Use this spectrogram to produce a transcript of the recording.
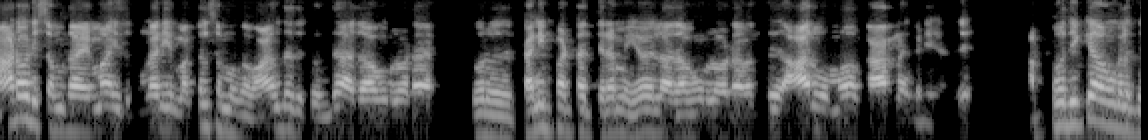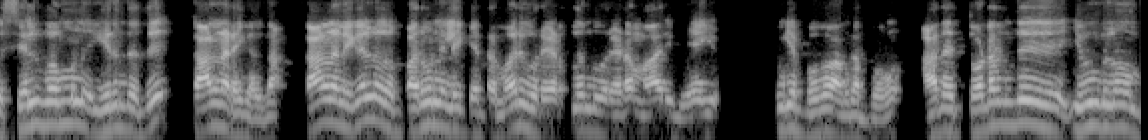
நாடோடி சமுதாயமா இதுக்கு முன்னாடி மக்கள் சமூகம் வாழ்ந்ததுக்கு வந்து அது அவங்களோட ஒரு தனிப்பட்ட திறமையோ இல்லை அது அவங்களோட வந்து ஆர்வமோ காரணம் கிடையாது. அப்போதைக்கு அவங்களுக்கு செல்வம்னு இருந்தது கால்நடைகள் தான். கால்நடைகள் ஒரு பருவநிலைக்கு ஏற்ற மாதிரி ஒரு இடத்துல இருந்து ஒரு இடம் மாறி மேயும். இங்க போகும் அங்க போகும் அதை தொடர்ந்து இவங்களும்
